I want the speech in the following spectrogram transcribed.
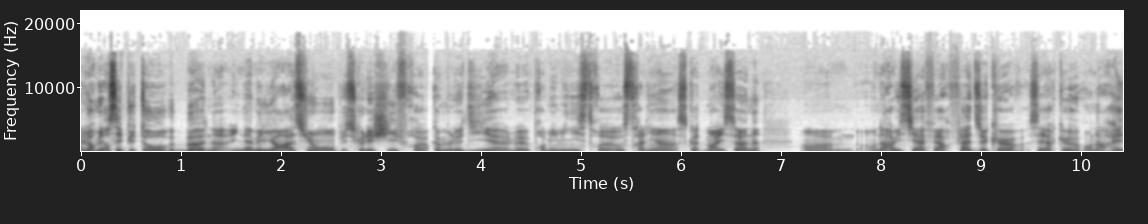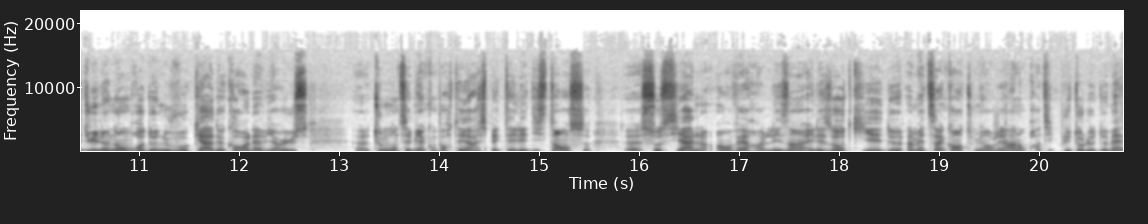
L'ambiance est plutôt bonne, une amélioration, puisque les chiffres, comme le dit le Premier ministre australien Scott Morrison, on a réussi à faire flat the curve, c'est-à-dire qu'on a réduit le nombre de nouveaux cas de coronavirus euh, tout le monde s'est bien comporté, respecté les distances euh, sociales envers les uns et les autres, qui est de 1m50, mais en général on pratique plutôt le 2 m.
